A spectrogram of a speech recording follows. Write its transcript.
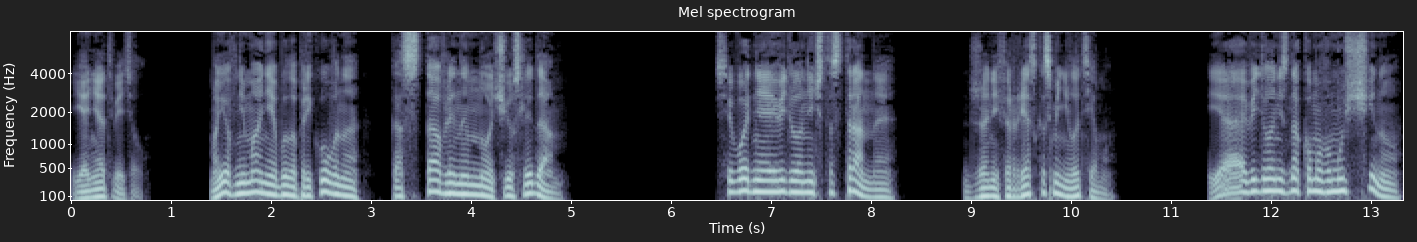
Я не ответил. Мое внимание было приковано к оставленным ночью следам. Сегодня я видела нечто странное. Дженнифер резко сменила тему. Я видела незнакомого мужчину.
